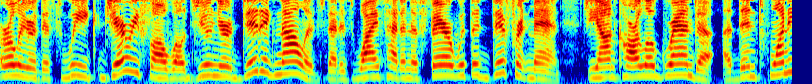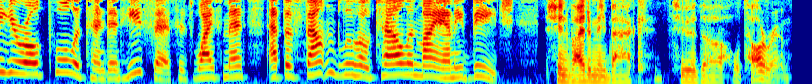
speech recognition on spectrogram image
Earlier this week, Jerry Falwell Jr. did acknowledge that his wife had an affair with a different man, Giancarlo Granda, a then 20 year old pool attendant he says his wife met at the Fontainebleau Hotel in Miami Beach. She invited me back to the hotel room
